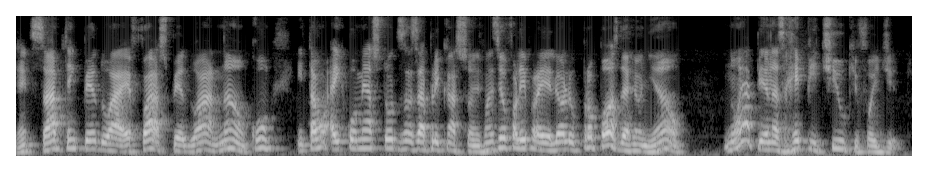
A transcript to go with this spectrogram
a gente sabe tem que perdoar, é fácil perdoar? Não, como? Então aí começam todas as aplicações, mas eu falei para ele, olha, o propósito da reunião não é apenas repetir o que foi dito,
